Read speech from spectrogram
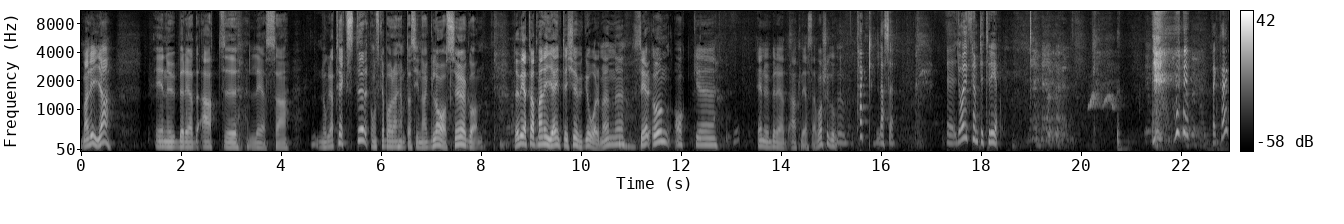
Maria är nu beredd att eh, läsa några texter. Hon ska bara hämta sina glasögon. Du vet att Maria inte är 20 år, men eh, ser ung och eh, är nu beredd att läsa. Varsågod. Mm. Tack, Lasse. Jag är 53. tack, tack.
